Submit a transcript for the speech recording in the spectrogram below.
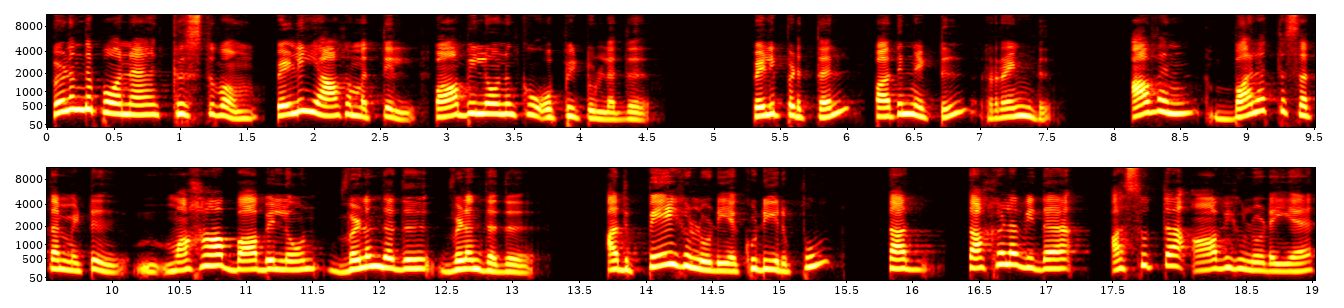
விழுந்து போன கிறிஸ்துவம் வெளியாகமத்தில் பாபிலோனுக்கு ஒப்பிட்டுள்ளது. வெளிப்படுத்தல் பதினெட்டு ரெண்டு. அவன் பலத்த சத்தமிட்டு மகா பாபிலோன் விழுந்தது விழுந்தது. அது பேய்களுடைய குடியிருப்பும் தத் தகலவித அசுத்த ஆவிகளுடைய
